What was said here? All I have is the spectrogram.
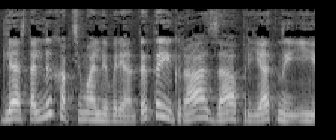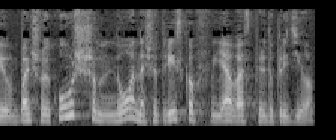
Для остальных оптимальный вариант – это игра за приятный и большой куш, но насчет рисков я вас предупредила.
